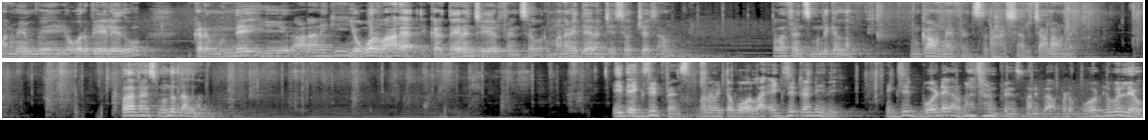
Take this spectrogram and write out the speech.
మనమేం వే ఎవరు వేయలేదు. ఇక్కడ ముందే ఈ రావడానికి ఎవరు రాలే ఇక్కడ ధైర్యం చేయరు ఫ్రెండ్స్ ఎవరు. మనమే ధైర్యం చేసి వచ్చేసాం. పదా ఫ్రెండ్స్ ముందుకు వెళ్దాం. ఇంకా ఉన్నాయి ఫ్రెండ్స్ రహస్యాలు చాలా ఉన్నాయి. పదా ఫ్రెండ్స్ ముందుకు వెళ్దాం. ఇది ఎగ్జిట్ ఫ్రెండ్స్ మనం ఇట్ట పోవాలా? ఎగ్జిట్ అంటే ఇది. ఎగ్జిట్ బోర్డే కనపడుతుంది ఫ్రెండ్స్ మనకు. అప్పుడు బోర్డులు కూడా లేవు.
